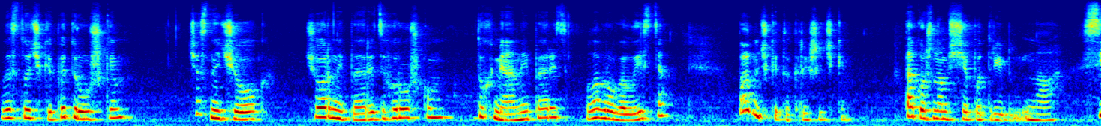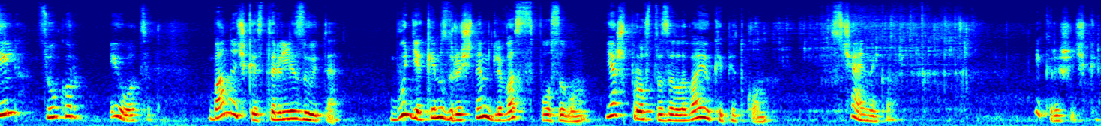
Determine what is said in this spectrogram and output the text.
листочки петрушки, часничок, чорний перець з горошком, духмяний перець, лаврове листя, баночки та кришечки. Також нам ще потрібна сіль, цукор і оцет. Баночки стерилізуйте будь-яким зручним для вас способом. Я ж просто заливаю кипятком з чайника і кришечки.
